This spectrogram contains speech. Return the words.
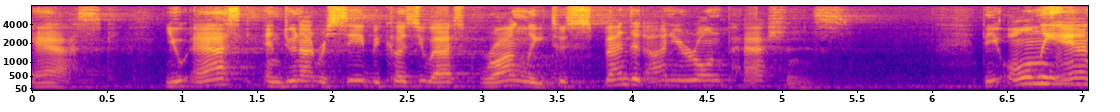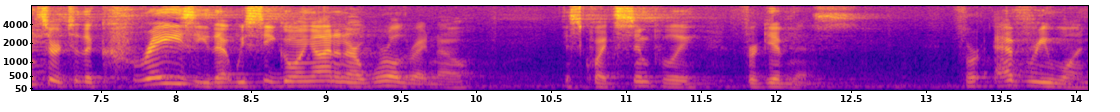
ask. You ask and do not receive because you ask wrongly to spend it on your own passions. The only answer to the crazy that we see going on in our world right now is quite simply forgiveness. For everyone,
